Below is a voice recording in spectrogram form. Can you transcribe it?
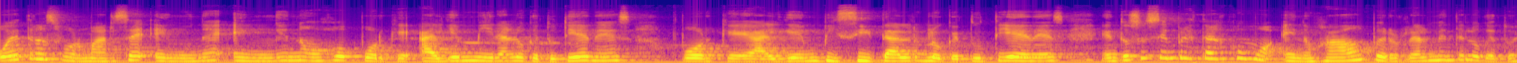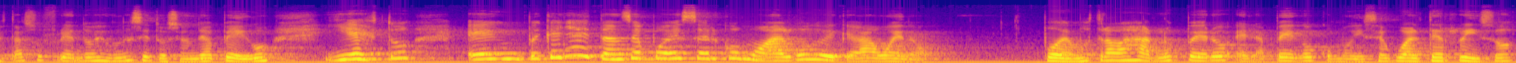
puede transformarse en, una, en un enojo porque alguien mira lo que tú tienes, porque alguien visita lo que tú tienes. Entonces siempre estás como enojado, pero realmente lo que tú estás sufriendo es una situación de apego. Y esto en pequeña distancia puede ser como algo de que, ah, bueno, podemos trabajarlo, pero el apego, como dice Walter Rizzo,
